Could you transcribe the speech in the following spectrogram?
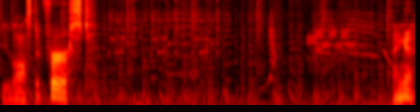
He lost it first. Dang it.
